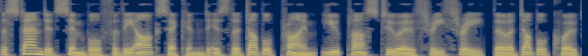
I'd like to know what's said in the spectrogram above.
the standard symbol for the arcsecond is the double prime U plus 2033, though a double quote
